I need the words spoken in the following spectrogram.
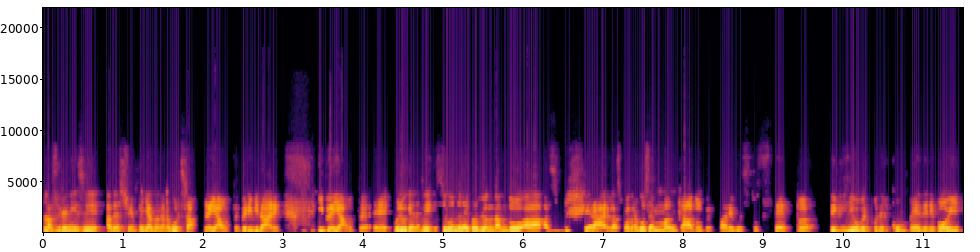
la Sorianese adesso è impegnata nella corsa playout per evitare i playout. Eh, volevo chiederle, secondo lei, proprio andando a, a, sviscerare la squadra, cosa è mancato per fare questo step decisivo per poter competere poi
